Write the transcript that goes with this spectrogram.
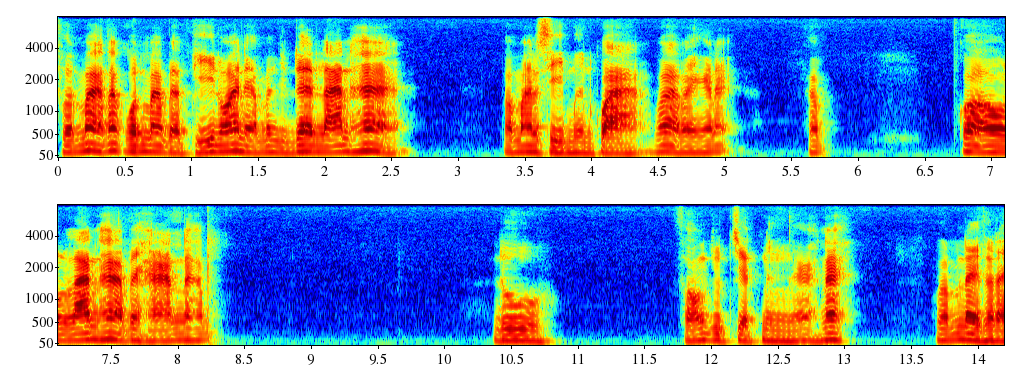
ส่วนมากถ้าคนมาแบบผีน้อยเนี่ยมันอยู่ได้ล้านห้าประมาณสี่หมื่นกว่าว่าไปงั้นนะครับ ก็เอาล้านห้าไปหารนะครับ ดูสองจุดเจ็ดหนึ่งนะนะ ว่ามันได้เท่าไหร่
